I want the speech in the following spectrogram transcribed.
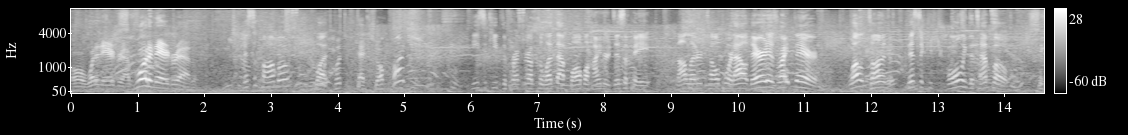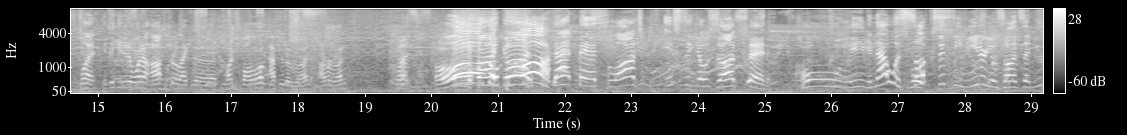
Oh, what an air grab! What an air grab! Missed the combo, but But that jump punch? needs to keep the pressure up to let that ball behind her dissipate, not let her teleport out. There it is right there. Well done. Mystic controlling the tempo. But I think he didn't want to opt for like the punch follow up after the run, armor run. But oh, Oh, my God, block! that man blocked instant Yozansen. Holy! and that was Smokes. sub 50 meter Yozansen. You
